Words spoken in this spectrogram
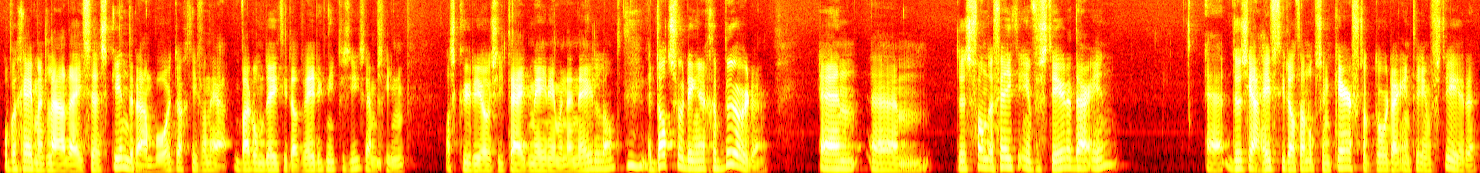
Op een gegeven moment laadde hij zes kinderen aan boord. Dacht hij van, ja, waarom deed hij dat, weet ik niet precies. En misschien als curiositeit meenemen naar Nederland. Mhm. En dat soort dingen gebeurden. En um, dus Van der Veken investeerde daarin. Uh, dus ja, heeft hij dat dan op zijn kerfstok door daarin te investeren?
